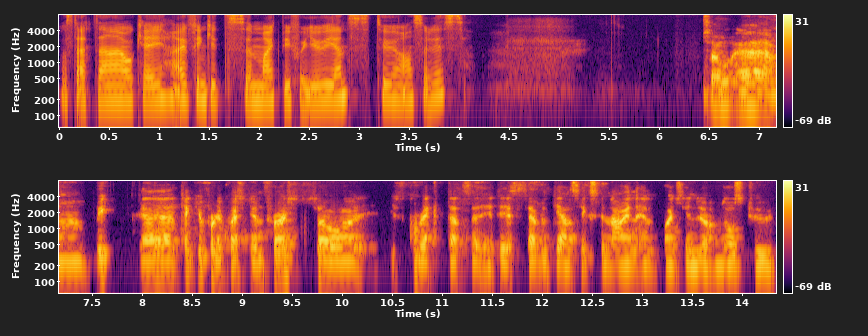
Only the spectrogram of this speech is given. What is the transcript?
Was that uh, okay? I think it uh, might be for you, Jens, to answer this. So, um, we, uh, thank you for the question first. So, uh, it's correct that it is 70 and 69 endpoints in the, those two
